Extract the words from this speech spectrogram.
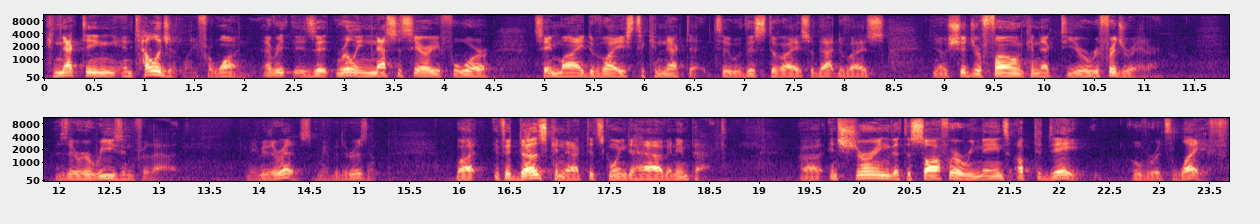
connecting intelligently, for one. Every, is it really necessary for say, my device to connect it to this device or that device. You know, should your phone connect to your refrigerator? Is there a reason for that? Maybe there is, maybe there isn't. But if it does connect, it's going to have an impact. Uh, ensuring that the software remains up to date over its life.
